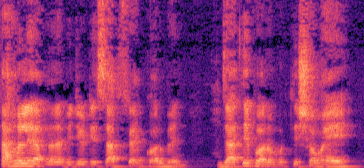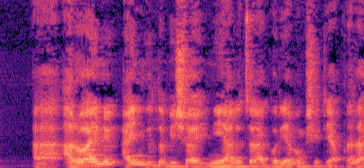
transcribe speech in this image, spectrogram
তাহলে আপনারা ভিডিওটি সাবস্ক্রাইব করবেন যাতে পরবর্তী সময়ে আরও আইন, আইনগত বিষয় নিয়ে আলোচনা করি এবং সেটি আপনারা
